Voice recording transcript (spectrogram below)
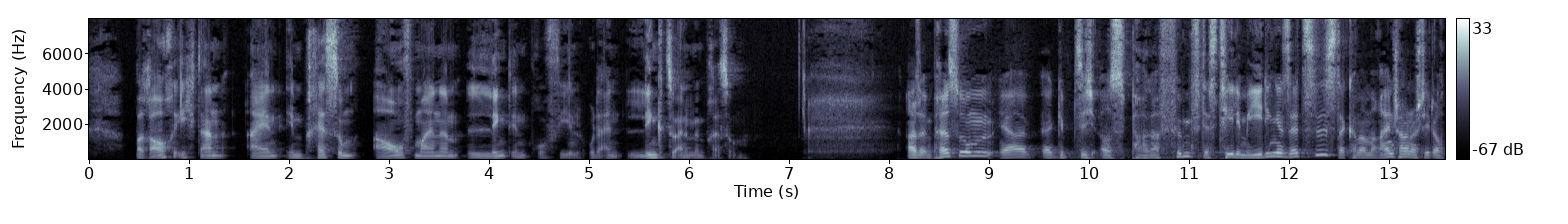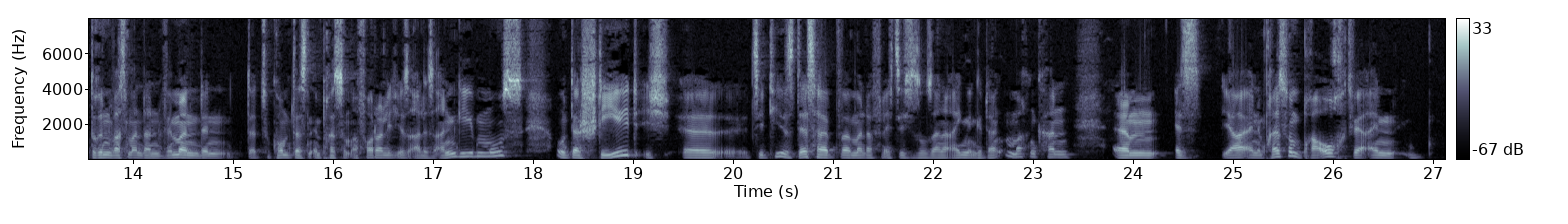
brauche ich dann ein Impressum auf meinem LinkedIn-Profil oder ein Link zu einem Impressum? Also Impressum ja, ergibt sich aus Paragraph 5 des Telemediengesetzes. Da kann man mal reinschauen. Da steht auch drin, was man dann, wenn man denn dazu kommt, dass ein Impressum erforderlich ist, alles angeben muss. Und da steht, ich äh, zitiere es deshalb, weil man da vielleicht sich so seine eigenen Gedanken machen kann. Ähm, es, ja, ein Impressum braucht, wer ein,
